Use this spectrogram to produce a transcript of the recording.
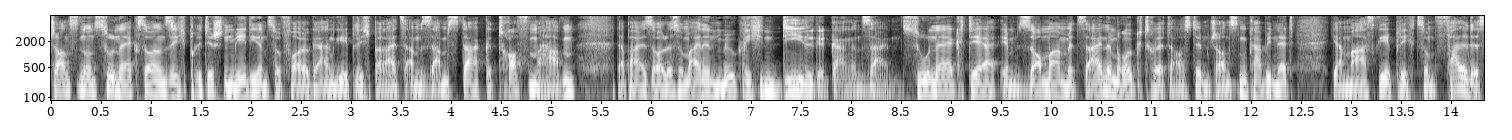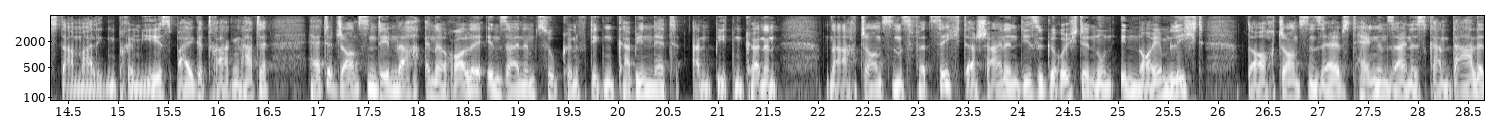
Johnson und Sunak sollen sich britischen Medien zufolge angeblich bereits am Samstag getroffen haben. Dabei soll es um einen möglichen Deal gegangen sein. Sunak, der im Sommer mit seinem Rücktritt aus dem Johnson-Kabinett ja maßgeblich zum Fall des damaligen Premiers beigetragen hatte, hätte Johnson demnach eine Rolle in seinem zukünftigen Kabinett anbieten können. Nach Johnsons Verzicht erscheinen diese Gerüchte nun in neuem Licht. Doch Johnson selbst hängen seine Skandale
